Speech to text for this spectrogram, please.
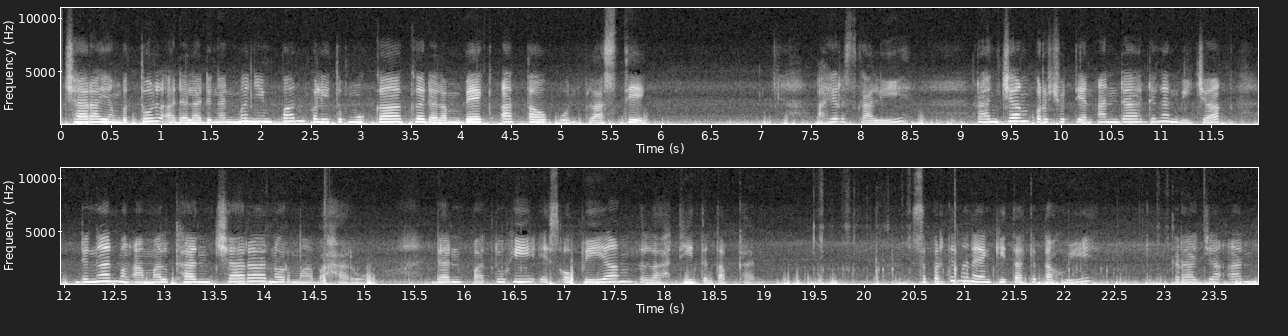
Cara yang betul adalah dengan menyimpan pelitup muka ke dalam beg ataupun plastik. Akhir sekali, rancang percutian anda dengan bijak dengan mengamalkan cara norma baharu dan patuhi SOP yang telah ditetapkan. Seperti mana yang kita ketahui, kerajaan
